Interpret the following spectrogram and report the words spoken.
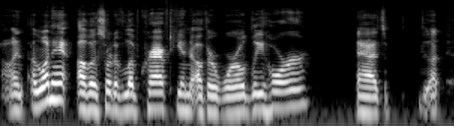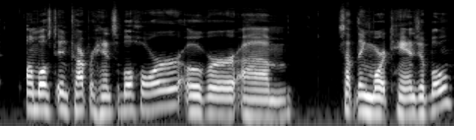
on, on one hand of a sort of Lovecraftian otherworldly horror as uh, almost incomprehensible horror over um, something more tangible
